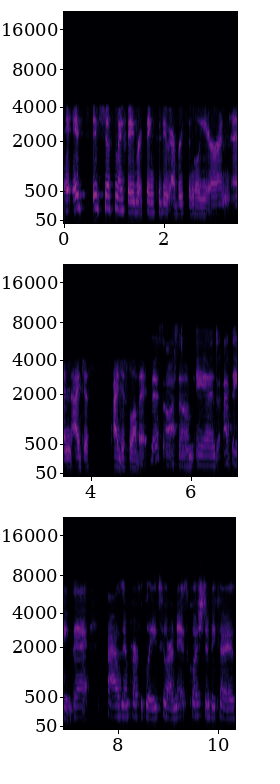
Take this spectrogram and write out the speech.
It, it, it's just my favorite thing to do every single year. And, and I just, I just love it. That's awesome. And I think that ties in perfectly to our next question because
